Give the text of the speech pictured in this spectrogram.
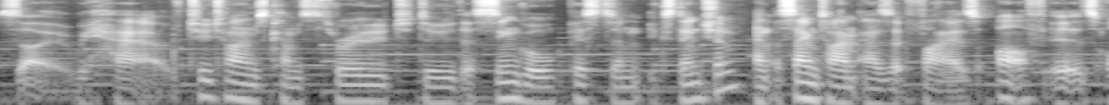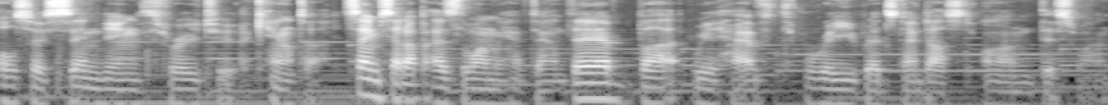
So we have two times comes through to do the single piston extension, and at the same time as it fires off, it's also sending through to a counter. Same setup as the one we have down there, but we have three redstone dust on this one.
